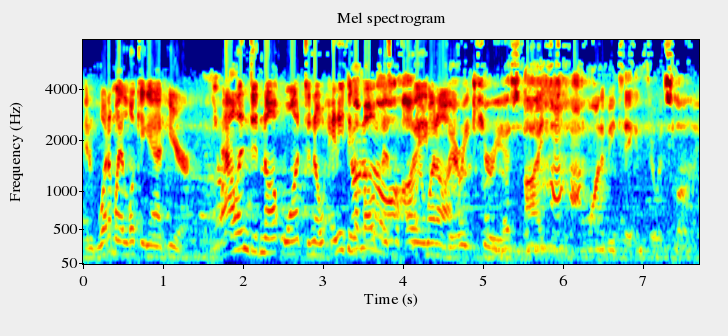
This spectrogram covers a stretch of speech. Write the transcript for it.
And what am I looking at here? You- Alan did not want to know anything No, no, about no, this before we I'm went on. very curious. I just want to be taken through it slowly.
